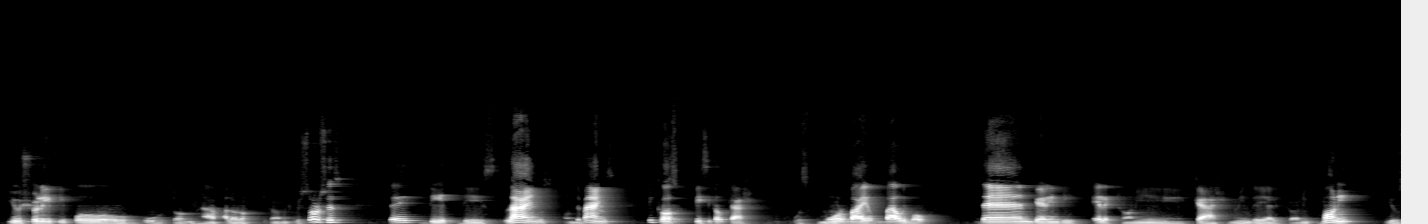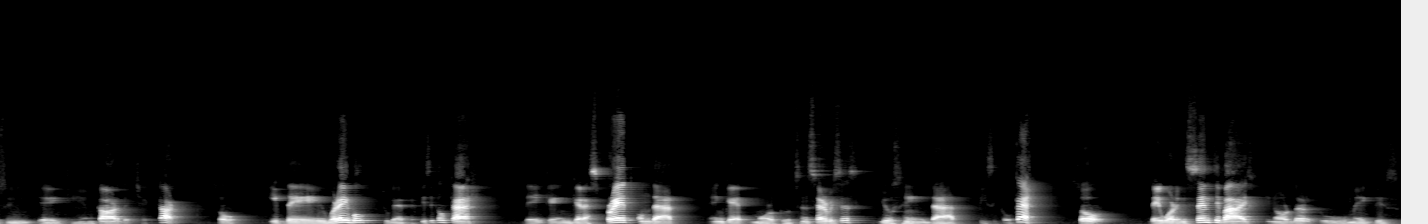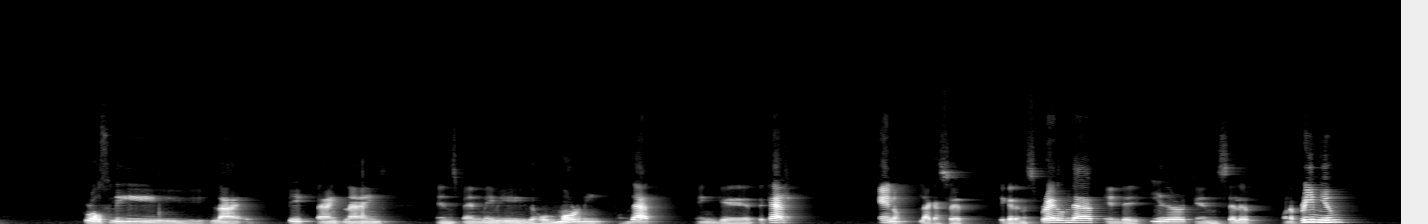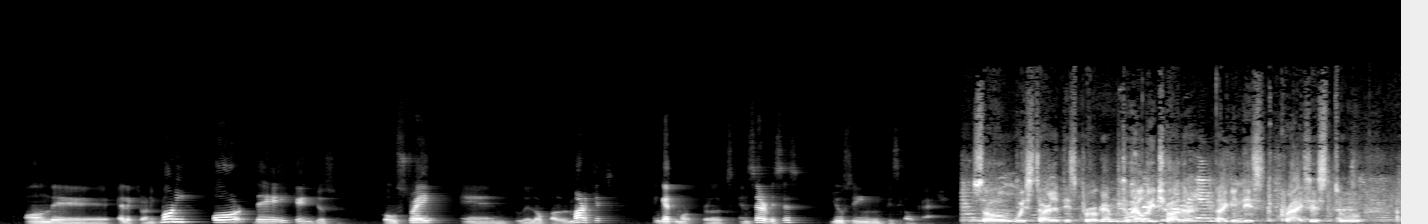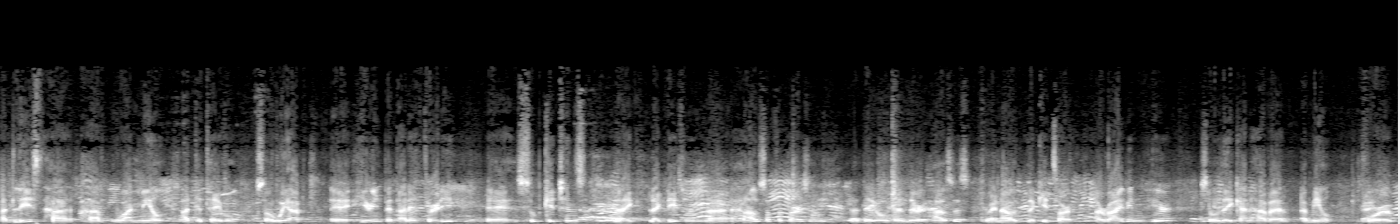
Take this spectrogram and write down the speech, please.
usually people who don't have a lot of economic resources, they did these lines on the banks because physical cash was more valuable than getting the electronic cash, I mean the electronic money using the ATM card, the check card. So if they were able to get the physical cash, they can get a spread on that and get more goods and services using that physical cash. So they were incentivized in order to make this grossly line, big bank lines and spend maybe the whole morning on that and get the cash. And like I said, they get a spread on that and they either can sell it on a premium on the electronic money or they can just go straight into the local markets and get more products and services using physical cash. So we started this program to help each other, like in this crisis, to at least have, have one meal at the table. So we have uh, here in Petare 30 uh, soup kitchens like like this one, uh, a house of a person that they open their houses. Right now the kids are arriving here, so they can have a, a meal. For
